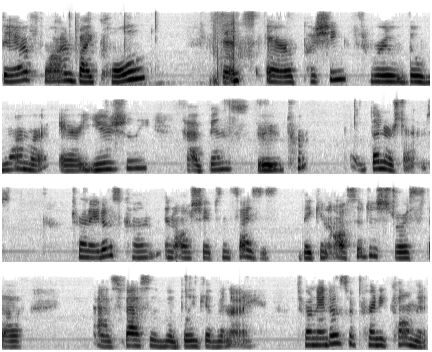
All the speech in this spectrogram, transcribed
They are formed by cold, dense air pushing through the warmer air, usually happens through tor- thunderstorms. Tornadoes come in all shapes and sizes. They can also destroy stuff as fast as a blink of an eye. Tornadoes are pretty common.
